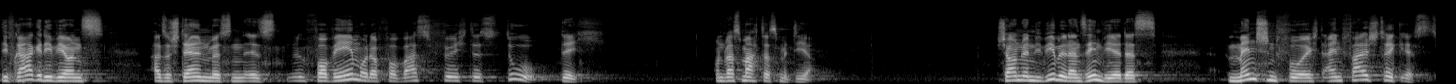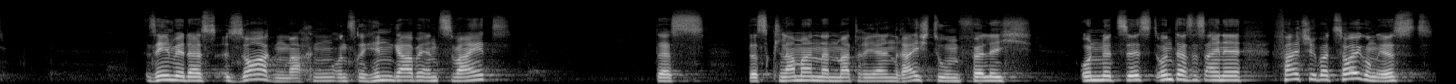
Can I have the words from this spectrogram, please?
Die Frage, die wir uns also stellen müssen, ist, vor wem oder vor was fürchtest du dich? Und was macht das mit dir? Schauen wir in die Bibel, dann sehen wir, dass Menschenfurcht ein Fallstrick ist. Sehen wir, dass Sorgen machen unsere Hingabe entzweit, dass das Klammern an materiellen Reichtum völlig unnütz ist und dass es eine falsche Überzeugung ist,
